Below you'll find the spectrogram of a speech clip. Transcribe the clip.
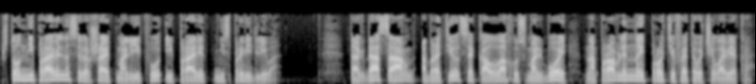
что он неправильно совершает молитву и правит несправедливо. Тогда Сагд обратился к Аллаху с мольбой, направленной против этого человека.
